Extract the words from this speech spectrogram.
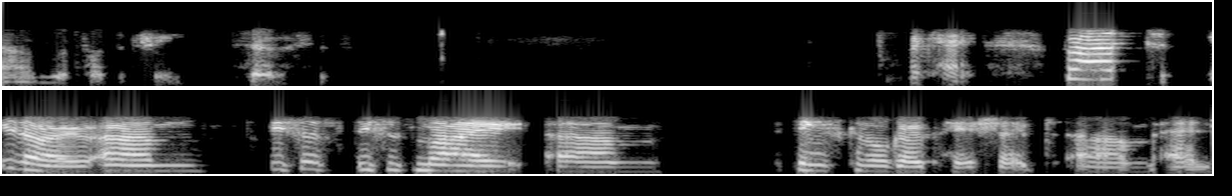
our repository services. Okay, but you know, um, this is this is my um, things can all go pear-shaped um, and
